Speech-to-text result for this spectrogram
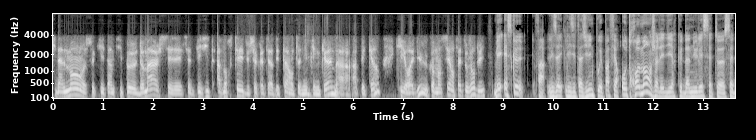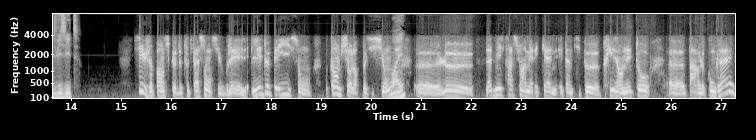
finalement, ce qui est un petit peu dommage, c'est cette visite avortée du secrétaire d'État Anthony Blinken à, à Pékin, qui aurait dû commencer en fait aujourd'hui. Mais est-ce que, enfin, les, les États-Unis ne pouvaient pas faire autrement, j'allais dire, que d'annuler cette, euh, cette visite Si, je pense que de toute façon, si vous voulez, les deux pays sont campent sur leur position. Euh, le L'administration américaine est un petit peu prise en étau euh, par le Congrès,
